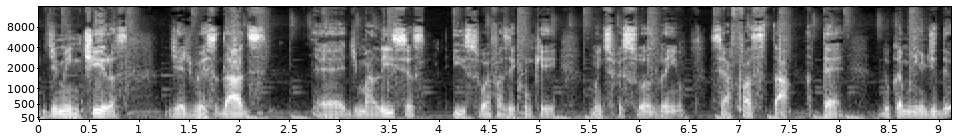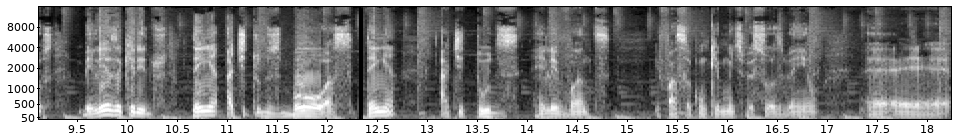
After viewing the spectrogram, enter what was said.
de mentiras, de adversidades, é, de malícias, isso vai fazer com que muitas pessoas venham se afastar até do caminho de Deus. Beleza, queridos? Tenha atitudes boas, tenha atitudes relevantes e faça com que muitas pessoas venham é,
